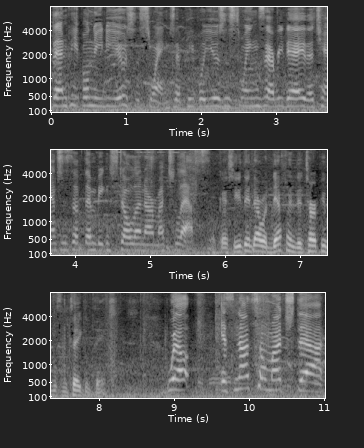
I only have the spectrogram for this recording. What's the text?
then people need to use the swings. If people use the swings every day, the chances of them being stolen are much less. Okay, so you think that would definitely deter people from taking things? Well, it's not so much that,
